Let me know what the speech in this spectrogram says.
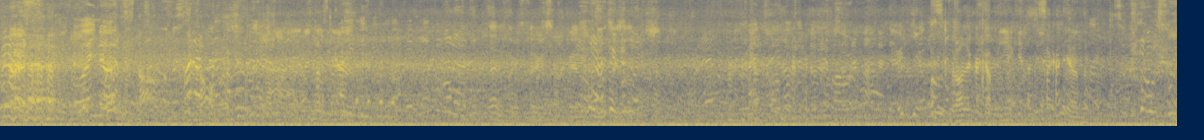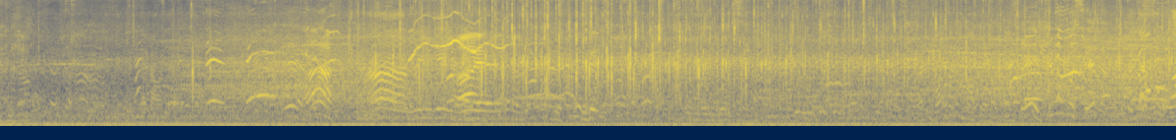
Why not? Esse brother com a capinha aqui tá me sacaneando. Ah! Ah,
